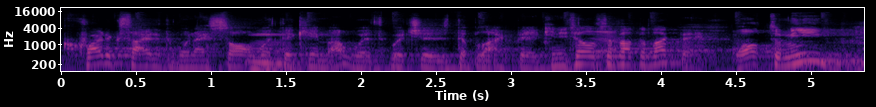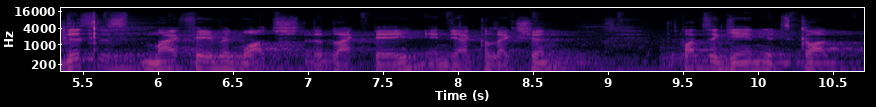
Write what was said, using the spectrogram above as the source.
quite excited when I saw what they came out with, which is the Black Bay. Can you tell us about the Black Bay? Well, to me, this is my favorite watch, the Black Bay in their collection. Once again, it's got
